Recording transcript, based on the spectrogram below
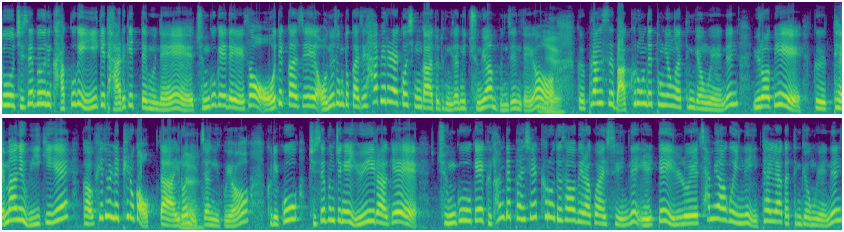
또 G7 각국의 이익이 다르기 때문에 중국에 대해서 어디까지 어느 정도까지 합의를 할 것인가도 굉장히 중요한 문제인데요. 예. 그 프랑스 마크롱 대통령 같은 경우에는 유럽이 그 대만의 위기에 그러니까 휘둘릴 필요가 없다 이런 네. 입장이고요. 그리고 G7 중에 유일하게 중국의 그 현대판 실크로드 사업이라고 할 수 있는 일대일로에 참여하고 있는 이탈리아 같은 경우에는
